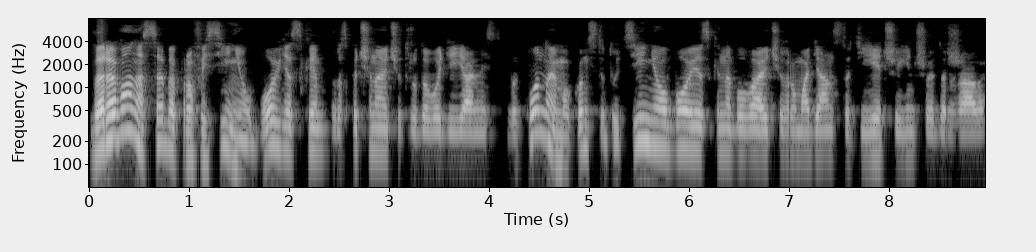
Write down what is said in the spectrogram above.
беремо на себе професійні обов'язки, розпочинаючи трудову діяльність, виконуємо конституційні обов'язки, набуваючи громадянство тієї чи іншої держави.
